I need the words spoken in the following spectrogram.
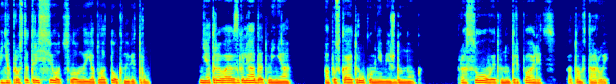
Меня просто трясет, словно я платок на ветру. Не отрывая взгляда от меня, опускает руку мне между ног, просовывает внутрь палец, потом второй.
